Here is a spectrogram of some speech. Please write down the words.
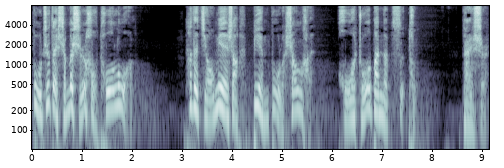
不知在什么时候脱落了，他的脚面上遍布了伤痕，火灼般的刺痛。但是，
